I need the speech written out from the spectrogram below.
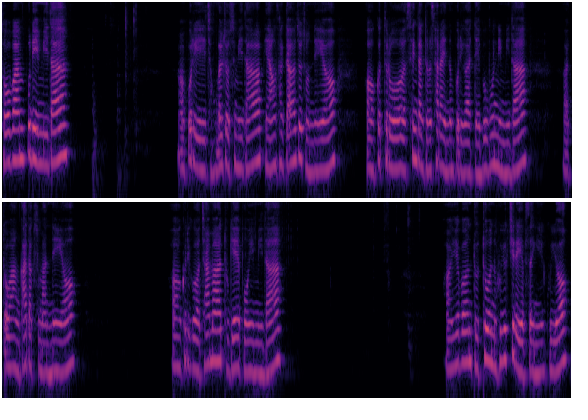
소반 뿌리입니다. 어, 뿌리 정말 좋습니다. 배양 상태 아주 좋네요. 어, 끝으로 생장점 살아있는 뿌리가 대부분입니다. 어, 또한 가닥수 많네요. 어, 그리고 자마 두 개 보입니다. 어, 이번 두톤 후육질의 엽성이고요.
